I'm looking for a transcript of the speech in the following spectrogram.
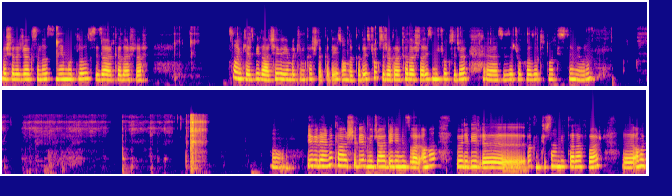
başaracaksınız. Ne mutlu size arkadaşlar. Son kez bir daha çevireyim bakayım kaç dakikadayız? 10 dakikadayız. Çok sıcak arkadaşlar. İzmir çok sıcak. Ee, size çok fazla tutmak istemiyorum. Birilerine karşı bir mücadeleniz var ama böyle bir e, bakın küsen bir taraf var. E, ama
